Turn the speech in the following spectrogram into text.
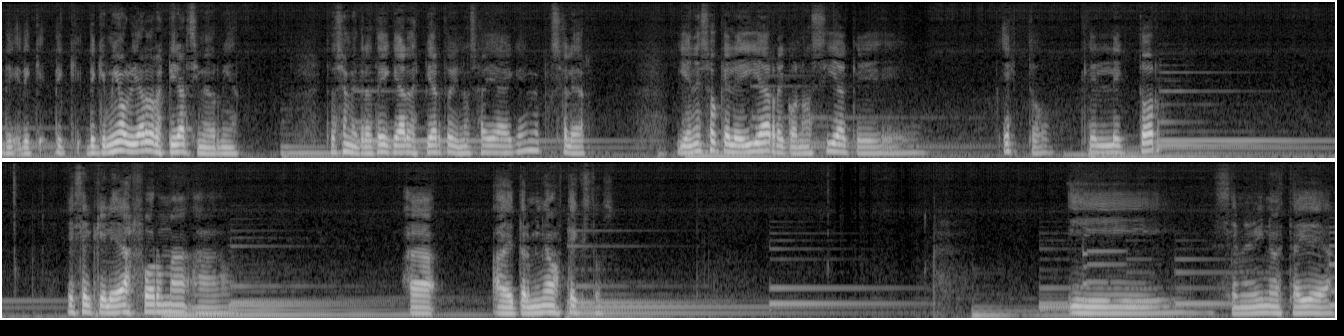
de, que, me iba a olvidar de respirar si me dormía. Entonces me traté de quedar despierto y no sabía de qué y me puse a leer. Y en eso que leía reconocía que esto, que el lector es el que le da forma a, a determinados textos. Y me vino esta idea.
